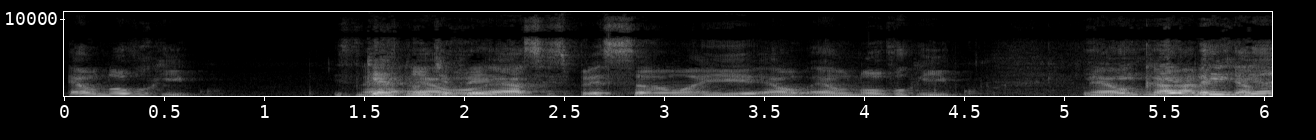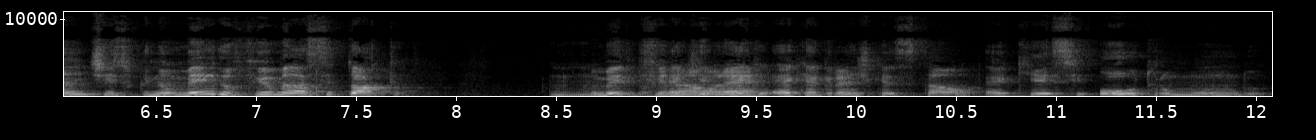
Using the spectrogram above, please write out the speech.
É o novo rico. Esquece né? de onde é, o- veio. é essa expressão aí, é o, é o novo rico. E, É o cara é que brilhante isso, porque no meio do filme ela se toca. Uhum. No meio do final, é que, né? é que- é que a grande questão é que esse outro mundo,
